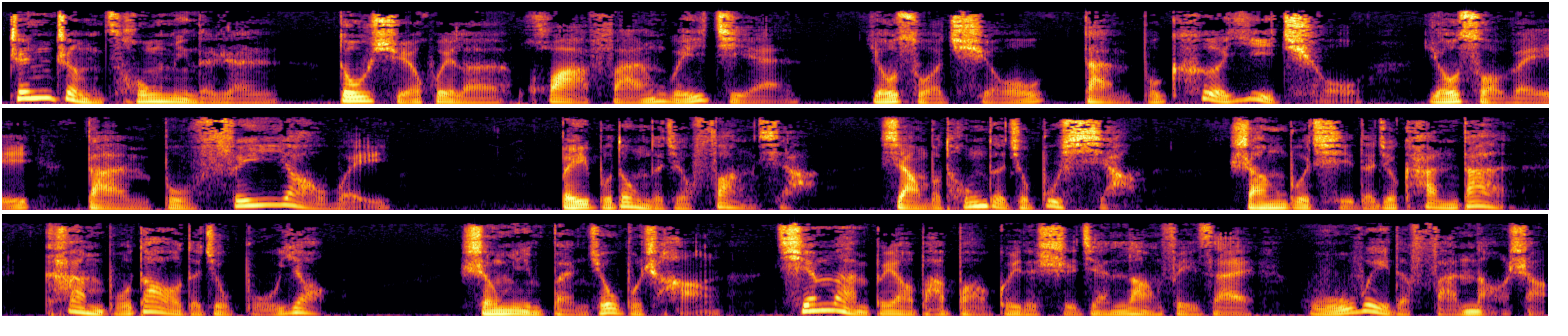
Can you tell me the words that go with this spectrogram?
真正聪明的人都学会了化繁为简。有所求，但不刻意求；有所为，但不非要为。背不动的就放下，想不通的就不想，伤不起的就看淡，看不到的就不要。生命本就不长，千万不要把宝贵的时间浪费在无谓的烦恼上。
